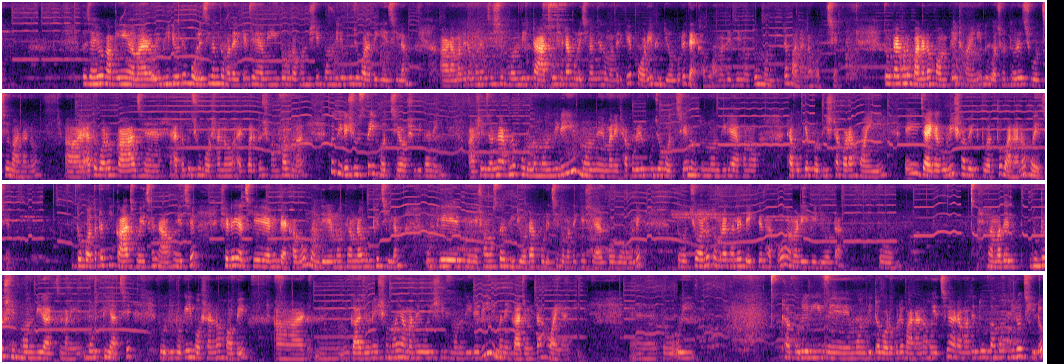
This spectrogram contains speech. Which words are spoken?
তো যাই হোক আমি আমার ওই ভিডিওতে বলেছিলাম তোমাদেরকে যে আমি তো তখন শিব মন্দিরে পুজো করাতে গিয়েছিলাম। আর আমাদের ওখানে যে শিব মন্দিরটা আছে সেটা বলেছিলাম যে তোমাদেরকে পরে ভিডিও করে দেখাবো আমাদের যে নতুন মন্দিরটা বানানো হচ্ছে। তো ওটা এখনও বানানো কমপ্লিট হয়নি দু বছর ধরে চলছে বানানো। আর এত বড় কাজ হ্যাঁ, এত কিছু বসানো একবারে তো সম্ভব নয়। তো ধীরে সুস্থেই হচ্ছে অসুবিধা নেই। আর সেই জন্য এখনও পুরনো মন্দিরেই মনে মানে ঠাকুরের পুজো হচ্ছে নতুন মন্দিরে এখনও ঠাকুরকে প্রতিষ্ঠা করা হয়নি। এই জায়গাগুলি সব একটু আধটু বানানো হয়েছে। তো কতটা কি কাজ হয়েছে, না হয়েছে, সেটাই আজকে আমি দেখাবো। মন্দিরের মধ্যে আমরা উঠেছিলাম। উঠে সমস্ত ভিডিওটা করেছি, তোমাদেরকে শেয়ার করব বলে। তো চলো তোমরা তাহলে দেখতে থাকো আমার এই ভিডিওটা। তো আমাদের দুটো শিব মন্দির আছে মানে মূর্তি আছে, তো দুটোকেই বসানো হবে। আর গাজনের সময় আমাদের ওই শিব মন্দিরেরই মানে গাজনটা হয় আর কি। তো ওই ঠাকুরেরই মন্দিরটা বড় করে বানানো হয়েছে। আর আমাদের দুর্গা মন্দিরও ছিল।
